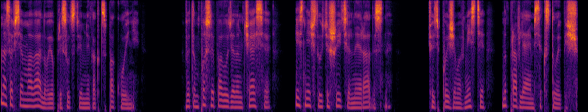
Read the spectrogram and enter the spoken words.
Она совсем мала, но в ее присутствии мне как-то спокойней. В этом послеполуденном часе есть нечто утешительное и радостное. Чуть позже мы вместе направляемся к стойбищу.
